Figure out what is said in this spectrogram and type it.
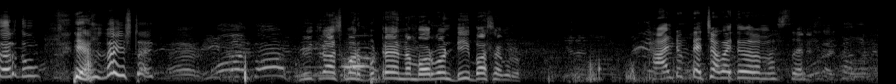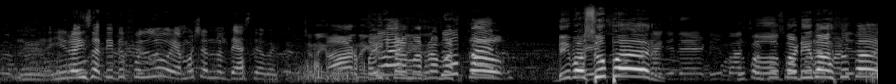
ಸರ್ದು ಎಲ್ಲ ಇಷ್ಟ ಆಯ್ತು. ಪುನೀತ್ ರಾಜ್ಕುಮಾರ್ ಬಿಟ್ಟರೆ ನಂಬರ್ ಒನ್ ಡಿ ಬಾಸ್ ಗುರು ಹಾಲ್ ಟುಕ್ ಟಚ್ ಆಗೋಯ್ತು ಸರ್ ಹೀರೋಯಿನ್ ಸತ್ತಿದ್ದು ಫುಲ್ಲು ಎಮೋಷನಲ್ ಜಾಸ್ತಿ ಆಗೋಯ್ತು. ಡಿಬಾ ಸೂಪರ್. ಸೂಪರ್ ಸೂಪರ್ ಡಿಬಾ ಸೂಪರ್.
